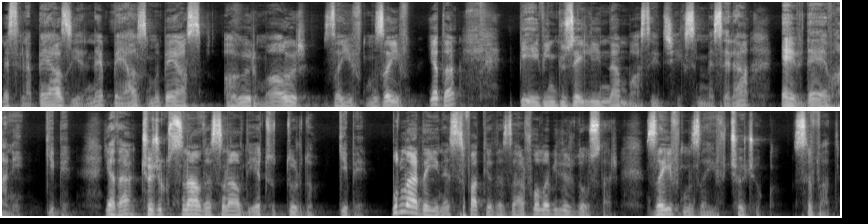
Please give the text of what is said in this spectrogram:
Mesela beyaz yerine beyaz mı beyaz, ağır mı ağır, zayıf mı zayıf ya da bir evin güzelliğinden bahsedeceksin mesela evde ev hani gibi. Ya da çocuk sınavda sınav diye tutturdu gibi. Bunlar da yine sıfat ya da zarf olabilir dostlar. Zayıf mı zayıf çocuk? Sıfat.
